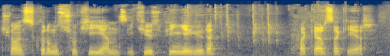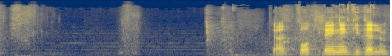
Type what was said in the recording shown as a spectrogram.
Şu an skorumuz çok iyi yalnız. 200 ping'e göre. Bakarsak eğer. Evet, bot lane'e gidelim.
